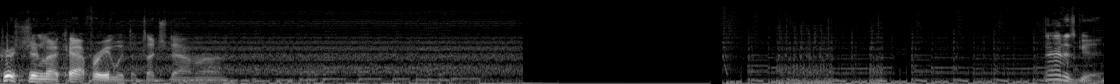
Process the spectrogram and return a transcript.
Christian McCaffrey with the touchdown run. That is good.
